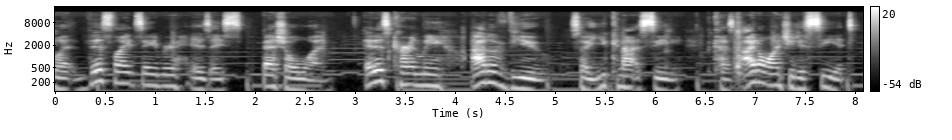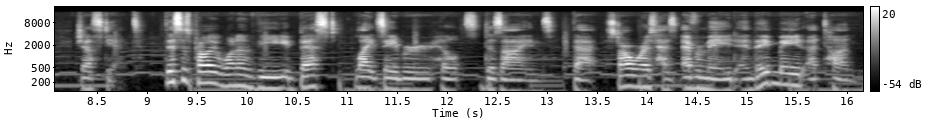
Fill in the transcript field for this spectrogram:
but this lightsaber is a special one. It is currently out of view, so you cannot see because I don't want you to see it just yet. This is probably one of the best lightsaber hilt designs that Star Wars has ever made, and they've made a ton.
